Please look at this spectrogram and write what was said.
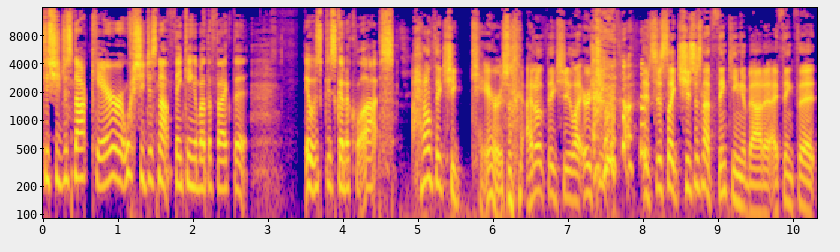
did she just not care, or was she just not thinking about the fact that it was just gonna collapse? I don't think she cares. I don't think she like, or she. it's just like she's just not thinking about it. I think that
